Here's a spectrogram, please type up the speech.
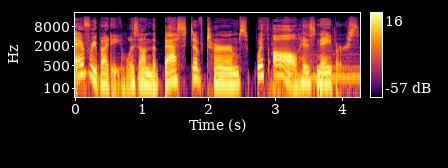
everybody was on the best of terms with all his neighbors.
